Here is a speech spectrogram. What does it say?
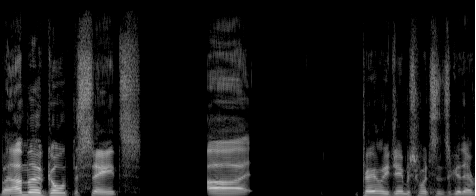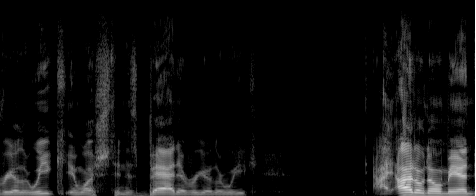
But I'm going to go with the Saints. Uh, apparently, Jameis Winston's good every other week, and Washington is bad every other week. I, I don't know, man.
